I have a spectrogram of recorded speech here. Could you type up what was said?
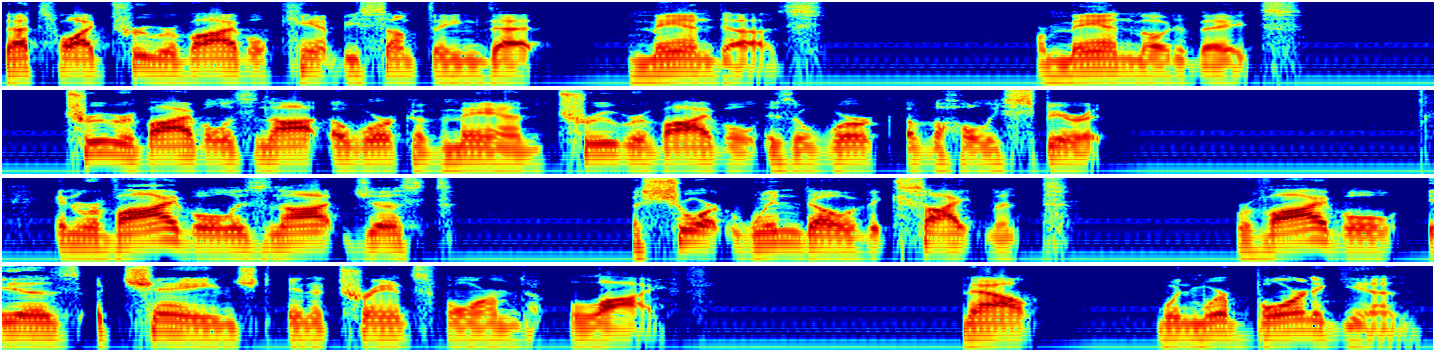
That's why true revival can't be something that man does or man motivates. True revival is not a work of man, true revival is a work of the Holy Spirit. And revival is not just a short window of excitement. Revival is a changed and a transformed life. Now, when we're born again,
